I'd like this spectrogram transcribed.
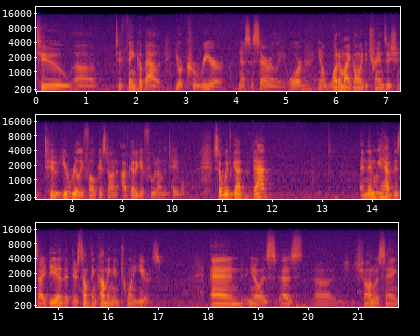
to, uh, to think about your career necessarily, or, you know, what am I going to transition to? You're really focused on, I've got to get food on the table. So we've got that, and then we have this idea that there's something coming in 20 years. And, you know, as, as uh, Shawn was saying,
